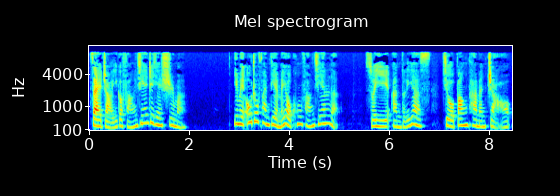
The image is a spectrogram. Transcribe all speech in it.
在找一个房间这件事吗？因为欧洲饭店没有空房间了，所以安德烈亚斯就帮他们找。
